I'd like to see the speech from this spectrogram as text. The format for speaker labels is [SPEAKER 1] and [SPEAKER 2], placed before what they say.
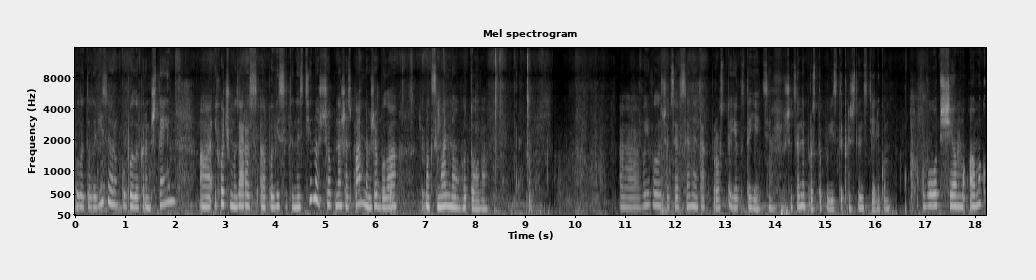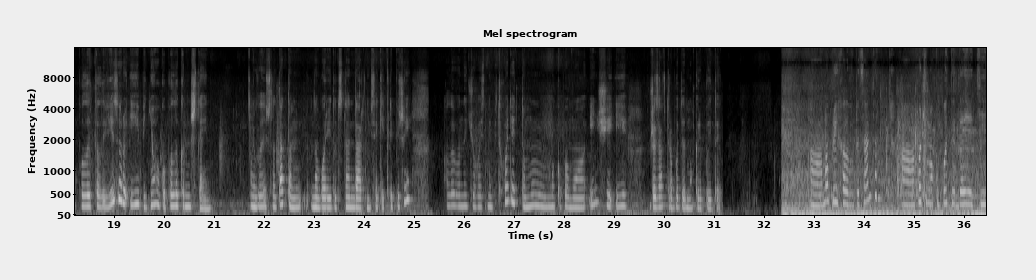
[SPEAKER 1] купили телевізор, купили кронштейн і хочемо зараз повісити на стіну, щоб наша спальня вже була максимально готова. Виявилося, що це все не так просто, як здається. Що це не просто повісити кронштейн з телеком. В общем, ми купили телевізор і під нього купили кронштейн. Вийшло так, там в наборі йдуть стандартні всякі кріпіжі, але вони чогось не підходять, тому ми купимо інші і вже завтра будемо кріпити. Ми приїхали в епіцентр. Хочемо купити деякі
